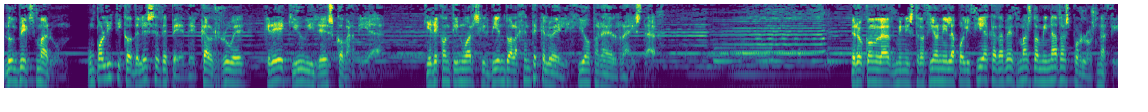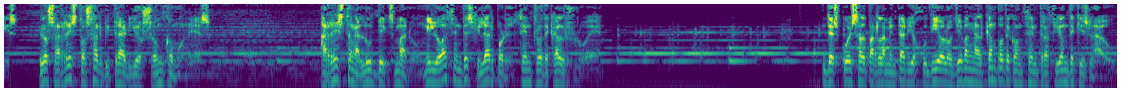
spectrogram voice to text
Ludwig Smarum, un político del SDP de Karlsruhe, cree que huir es cobardía. Quiere continuar sirviendo a la gente que lo eligió para el Reichstag. Pero con la administración y la policía cada vez más dominadas por los nazis, los arrestos arbitrarios son comunes. Arrestan a Ludwig Smarum y lo hacen desfilar por el centro de Karlsruhe. Después al parlamentario judío lo llevan al campo de concentración de Kislau.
